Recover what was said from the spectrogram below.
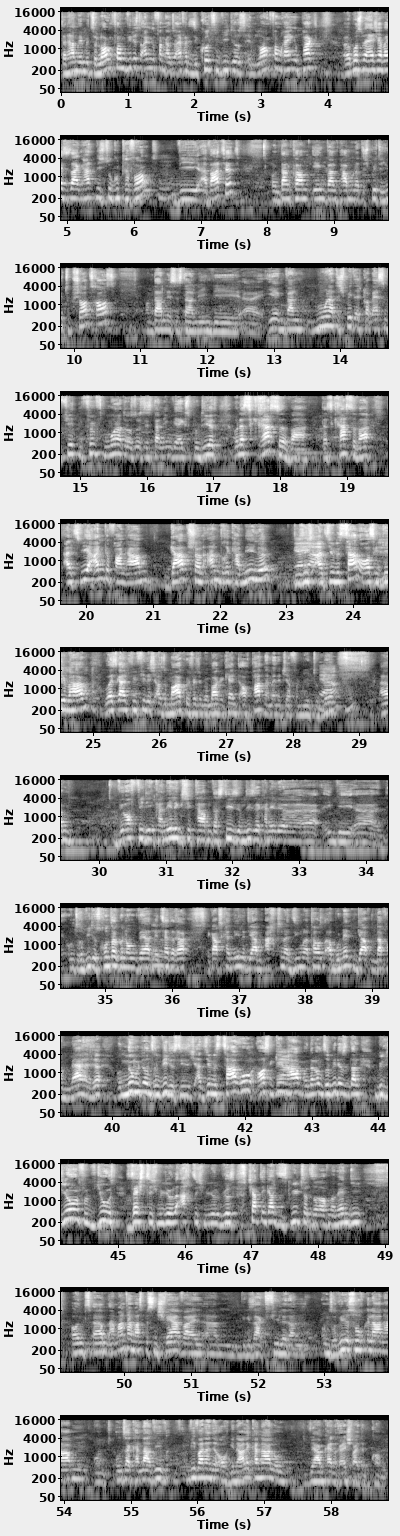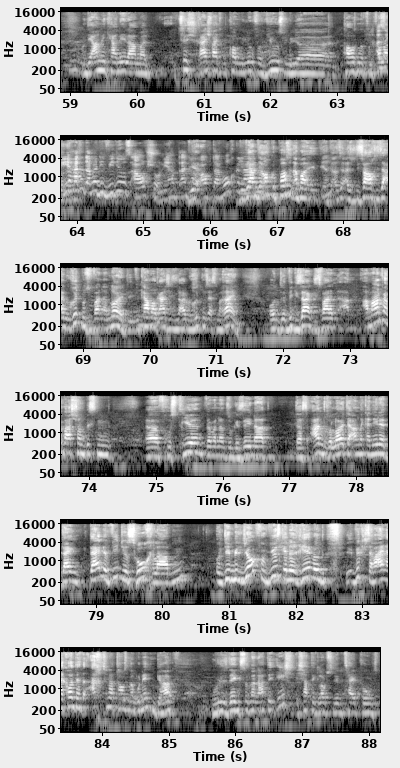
dann haben wir mit so Longform-Videos angefangen, also einfach diese kurzen Videos in Longform reingepackt. Äh, muss man ehrlicherweise sagen, hat nicht so gut performt, mhm. wie erwartet. Und dann kam irgendwann ein paar Monate später YouTube Shorts raus. Und dann ist es dann irgendwie, äh, irgendwann Monate später, ich glaube erst im vierten, fünften Monat oder so, ist es dann irgendwie explodiert. Und das Krasse war, das Krasse war, als wir angefangen haben, gab es schon andere Kanäle, die ja, sich ja. als Unisaro ausgegeben haben. Ich weiß gar nicht, wie viele ich, also Marco, ich weiß nicht, ob ihr Marco kennt, auch Partnermanager von YouTube. Ja. Ne? Ähm, wie oft wir den Kanäle geschickt haben, dass diese und diese Kanäle äh, irgendwie äh, unsere Videos runtergenommen werden mhm. etc. Da gab es Kanäle, die haben 800, 700.000 Abonnenten gehabt und davon mehrere und nur mit unseren Videos, die sich als Jonas Zaro ausgegeben ja. haben und dann unsere Videos und dann Millionen von Views, 60 Millionen, 80 Millionen Views. Ich habe die ganzen Screenshots auch auf meinem Handy. Und ähm, am Anfang war es ein bisschen schwer, weil, ähm, wie gesagt, viele dann unsere Videos hochgeladen haben und unser Kanal, wie, wie war dann der originale Kanal und wir haben keine Reichweite bekommen. Und die anderen Kanäle haben halt zig Reichweite bekommen, Millionen von Views, Millionen, Tausende von Followern. Also ihr hattet aber die Videos auch schon, ihr habt einfach ja. auch da hochgeladen. Wir haben die auch gepostet, aber also, also das war auch dieser Algorithmus, wir waren erneut, wir kamen auch gar nicht in diesen Algorithmus erstmal rein. Und äh, wie gesagt, das war dann, am Anfang war es schon ein bisschen äh, frustrierend, wenn man dann so gesehen hat, dass andere Leute, andere Kanäle dein, deine Videos hochladen und die Millionen von Views generieren und wirklich, da war einer, der hat 800.000 Abonnenten gehabt wo du denkst, und dann hatte ich, ich hatte glaube ich zu dem Zeitpunkt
